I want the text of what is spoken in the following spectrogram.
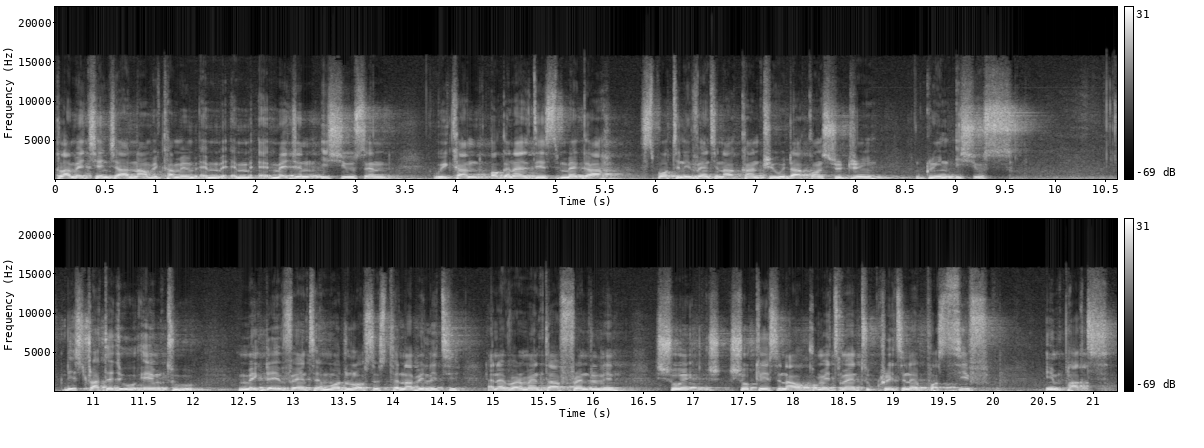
climate change are now becoming emerging issues and we can't organize this mega sporting event in our country without considering green issues. This strategy will aim to make the event a model of sustainability and environmental friendly, showing, showcasing our commitment to creating a positive impact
